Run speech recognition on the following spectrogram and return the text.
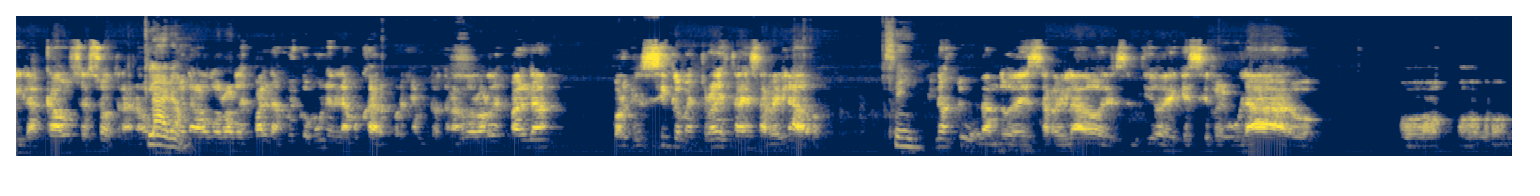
y la causa es otra, ¿no? Claro. Tener dolor de espalda es muy común en la mujer, por ejemplo, tener dolor de espalda porque el ciclo menstrual está desarreglado. Sí. Y no estoy hablando de desarreglado en el sentido de que es irregular o, o, o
